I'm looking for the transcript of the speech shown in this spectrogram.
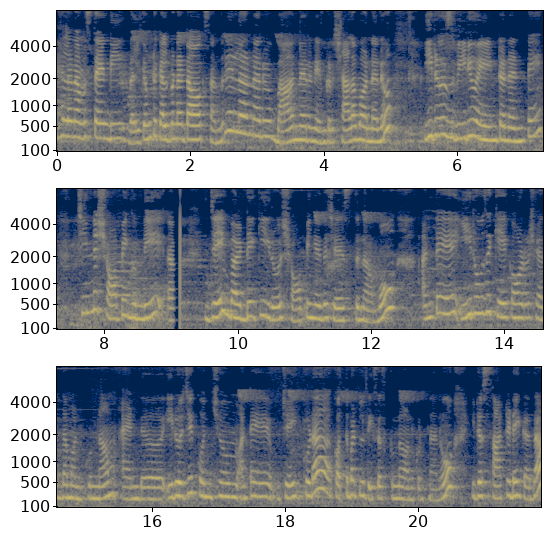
హాయ్ హలో నమస్తే అండి. వెల్కమ్ టు కల్పన టాక్స్ అందరూ ఎలా ఉన్నారు? బాగున్నారు. నేను కూడా చాలా బాగున్నాను. ఈరోజు వీడియో ఏంటనంటే చిన్న షాపింగ్ ఉంది. జై బర్త్డేకి ఈరోజు షాపింగ్ అయితే చేస్తున్నాము. అంటే ఈరోజే కేక్ ఆర్డర్ చేద్దాం అనుకున్నాం. అండ్ ఈరోజే కొంచెం అంటే జైకి కూడా కొత్త బట్టలు తీసేసుకుందాం అనుకుంటున్నాను. ఈరోజు సాటర్డే కదా.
